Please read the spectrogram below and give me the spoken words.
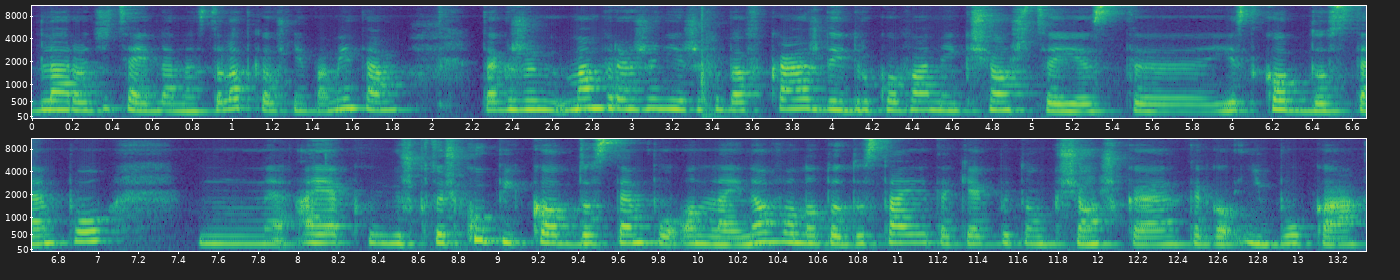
dla rodzica i dla nastolatka, już nie pamiętam. Także mam wrażenie, że chyba w każdej drukowanej książce jest, e, jest kod dostępu, mm, a jak już ktoś kupi kod dostępu onlineowo, no to dostaje tak jakby tą książkę tego e-booka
